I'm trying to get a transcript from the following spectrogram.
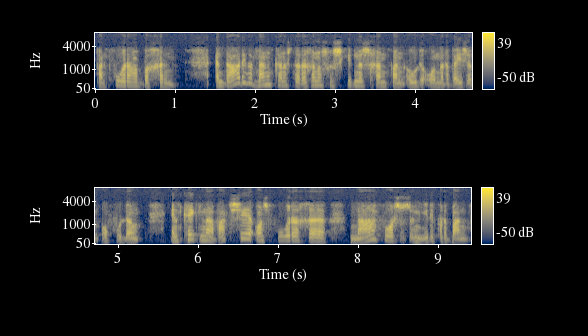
van voor af begin. En daardie wat dan kan ons terug in ons geskiedenis gaan van oude onderwys en opvoeding en kyk na wat sê ons vorige navorsers in hierdie verband.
